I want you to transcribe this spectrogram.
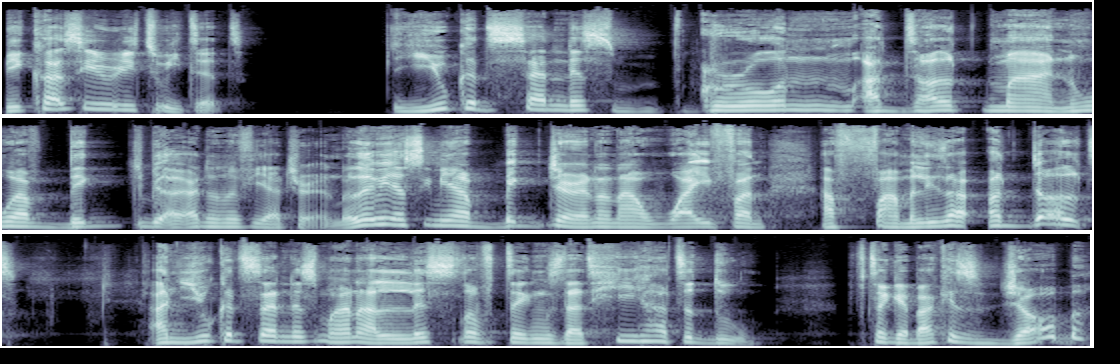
because he retweeted, you could send this grown adult man who have big. I don't know if he had children, but let me assume he have big children and a wife and a family. He's an adult. And you could send this man a list of things that he had to do to get back his job.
